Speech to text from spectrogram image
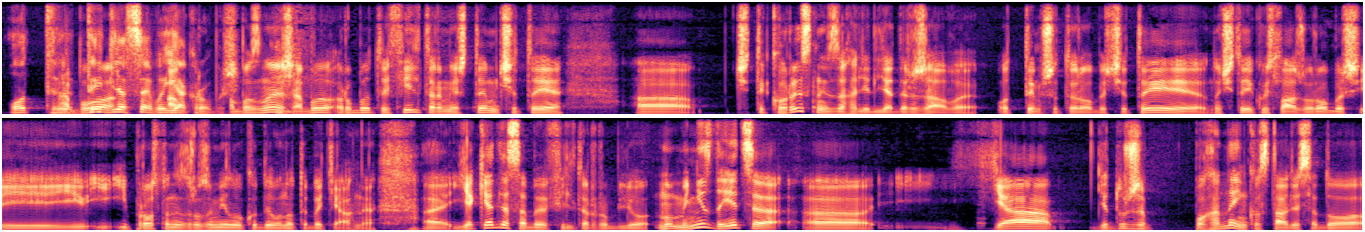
От або, ти для себе як робиш? Або знаєш, або робити фільтр між тим, чи ти. А... Чи ти корисний взагалі для держави, от тим, що ти робиш, чи ти ну, чи ти якусь лажу робиш і і, і просто незрозуміло, куди воно тебе тягне? Е, Як я для себе фільтр роблю? Ну, Мені здається, е, я, я дуже поганенько ставлюся до.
